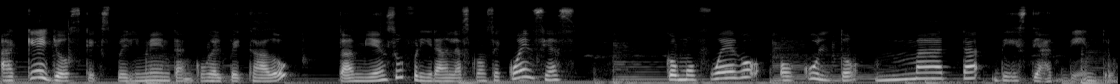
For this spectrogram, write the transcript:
aquellos que experimentan con el pecado también sufrirán las consecuencias. Como fuego oculto mata desde adentro,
